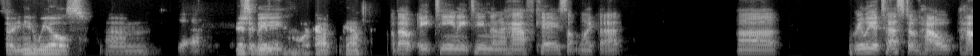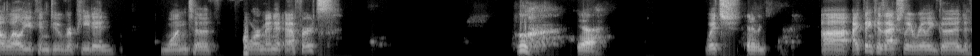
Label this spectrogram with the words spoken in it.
So you need wheels. Um, Yeah. basically be- workout. Yeah. about 18, 18 and a half K, something like that. Uh, really a test of how, how well you can do repeated one to four minute efforts, Whew. Yeah. which uh, I think is actually a really good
